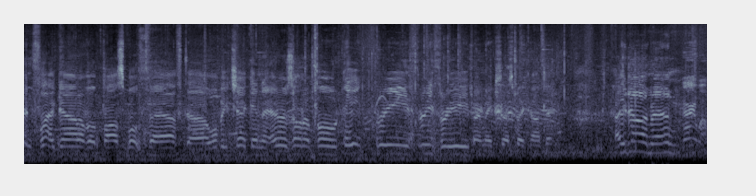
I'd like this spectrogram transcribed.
And flag down of a possible theft. Uh, we'll be checking the Arizona boat 8333. Trying to make suspect contact. How you doing, man? Very well.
